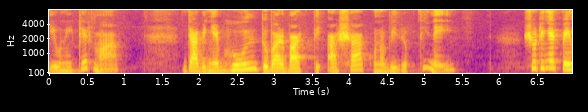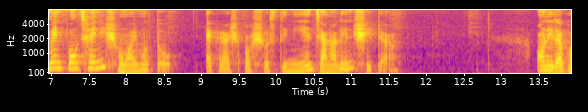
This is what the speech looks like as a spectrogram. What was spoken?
ইউনিটের মা। ডাবিংয়ে ভুল, দুবার বাড়তি আসা কোনো বিরক্তি নেই। শুটিংয়ের পেমেন্ট পৌঁছায়নি সময় মতো। একরাশ অস্বস্তি নিয়ে জানালেন সেটা। অনিলাভ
